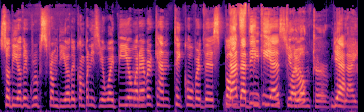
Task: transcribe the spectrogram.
So the other groups from the other companies, JYP or whatever, can take over the spot That's that BTS, to you a long term. Yeah. like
